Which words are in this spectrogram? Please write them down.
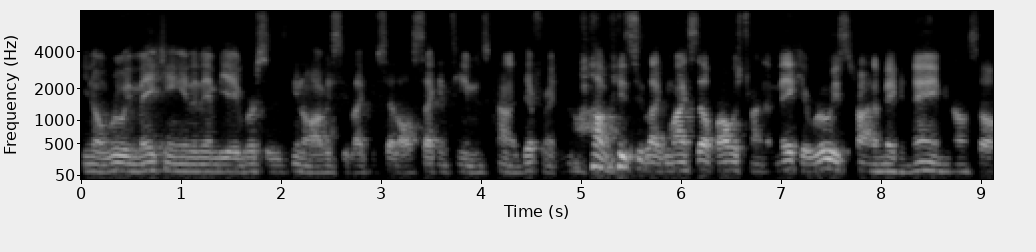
you know, Rui making it in the NBA versus, you know, obviously, like you said, all second team is kind of different. obviously, like myself, I was trying to make it. Rui's trying to make a name, you know. So,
